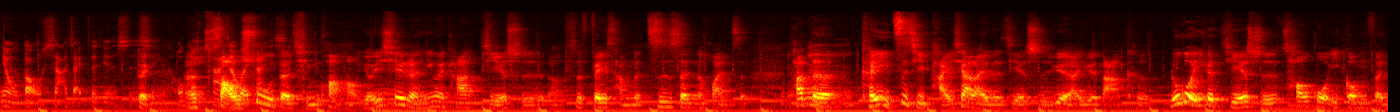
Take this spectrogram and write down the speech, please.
尿道狭窄这件事情。对，呃，少数的情况哈，有一些人因为他结石呃是非常的资深的患者，他的可以自己排下来的结石越来越大颗。如果一个结石超过一公分，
